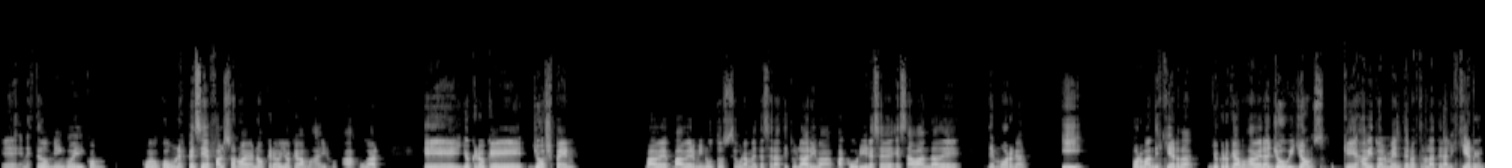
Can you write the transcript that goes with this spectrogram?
eh, en este domingo y con, con, con una especie de falso 9, ¿no? Creo yo que vamos a ir a jugar. Eh, yo creo que Josh Penn va a ver, va a haber minutos, seguramente será titular y va, va a cubrir ese, esa banda de, de Morgan. Y por banda izquierda, yo creo que vamos a ver a Joey Jones, que es habitualmente nuestro lateral izquierdo.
